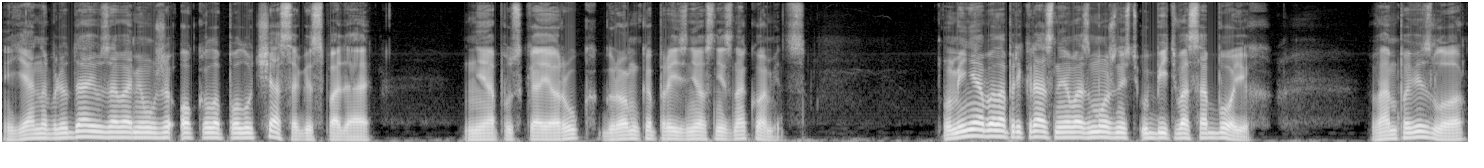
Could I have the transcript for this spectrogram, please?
«Я наблюдаю за вами уже около получаса, господа», Не опуская рук, громко произнес незнакомец. «У меня была прекрасная возможность убить вас обоих. Вам повезло,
